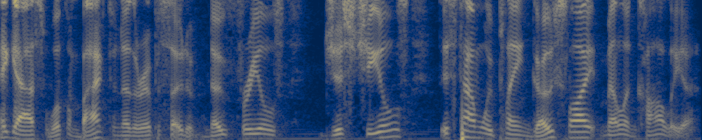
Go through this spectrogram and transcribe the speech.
Hey guys, welcome back to another episode of No Frills, Just Chills. This time we're playing Ghostlight Melancholia.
